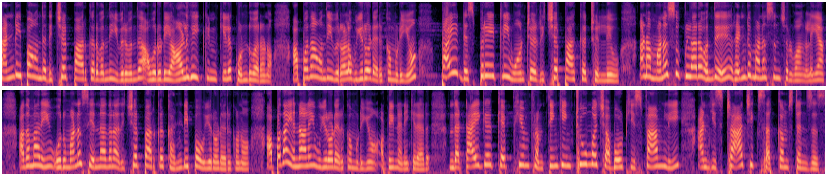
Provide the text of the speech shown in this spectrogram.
கண்டிப்பாக வந்து ரிச்சர்ட் பார்க்கர் வந்து இவர் வந்து அவருடைய ஆளுகைக்கின் கீழே கொண்டு வரணும். அப்போ தான் வந்து இவரால் உயிரோடு இருக்க முடியும். Pi desperately wanted Richard Parker to live ஆனால் மனசுக்குள்ளார வந்து ரெண்டு மனசுன்னு சொல்லுவாங்க இல்லையா? அதை மாதிரி ஒரு மனசு என்னதுன்னா ரிச்சர்ட் பார்க்கர் கண்டிப்பாக உயிரோடு இருக்கணும். அப்போ தான் என்னாலையும் உயிரோடு இருக்க முடியும் அப்படின்னு நினைக்கிறாரு. இந்த tiger kept him from thinking too much about his family and his tragic circumstances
